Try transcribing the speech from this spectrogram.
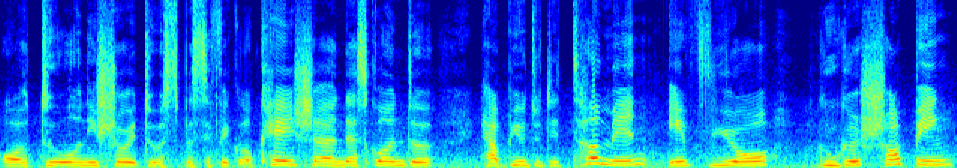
or to only show it to a specific location? That's going to help you to determine if your Google Shopping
